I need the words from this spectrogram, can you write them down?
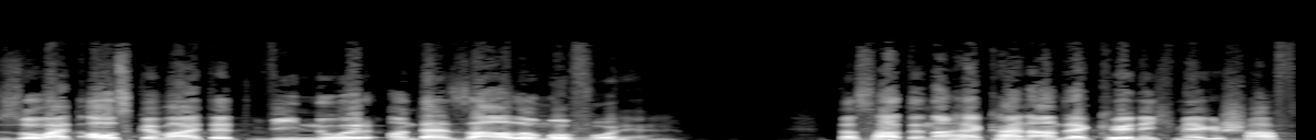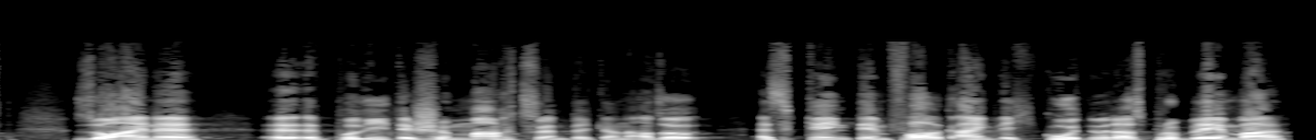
so weit ausgeweitet wie nur unter Salomo vorher. Das hatte nachher kein anderer König mehr geschafft, so eine äh, politische Macht zu entwickeln. Also es ging dem Volk eigentlich gut, nur das Problem war,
